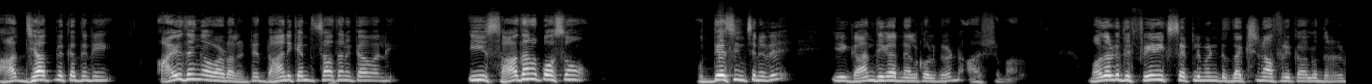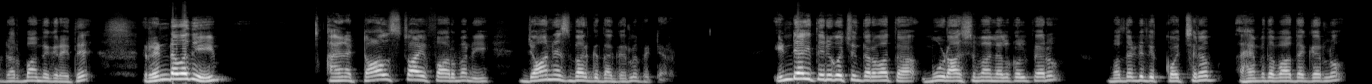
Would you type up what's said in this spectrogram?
ఆధ్యాత్మికతని ఆయుధంగా వాడాలంటే దానికి ఎంత సాధన కావాలి? ఈ సాధన కోసం ఉద్దేశించినవే ఈ గాంధీ గారు నెలకొల్పిన ఆశ్రమాలు. మొదటిది ఫీనిక్స్ సెటిల్మెంట్ దక్షిణాఫ్రికాలో డర్బాన్ దగ్గర అయితే రెండవది ఆయన టాల్ స్టాయ్ ఫార్మ్ అని జానెస్బర్గ్ దగ్గరలో పెట్టారు. ఇండియాకి తిరిగి వచ్చిన తర్వాత మూడు ఆశ్రమాలు నెలకొల్పారు. మొదటిది కొచ్రబ్ అహ్మదాబాద్ దగ్గరలో.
